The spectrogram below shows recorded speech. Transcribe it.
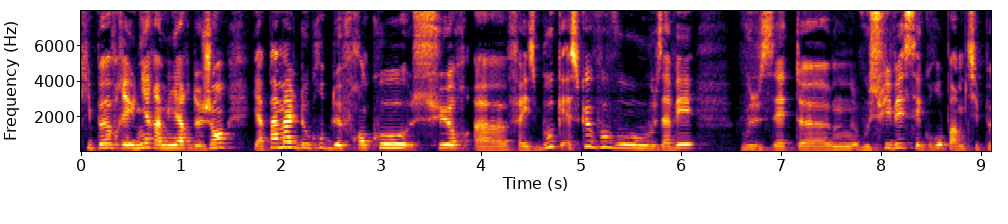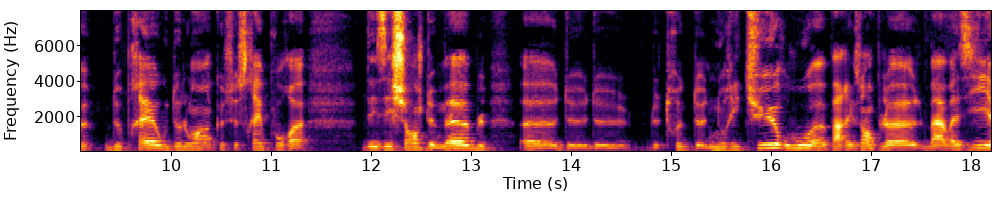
qui peuvent réunir un milliard de gens. Il y a pas mal de groupes de franco sur euh, Facebook. Est-ce que vous, vous avez, vous êtes, euh, vous suivez ces groupes un petit peu de près ou de loin, que ce serait pour euh, des échanges de meubles, euh, de, de- trucs de nourriture ou euh, par exemple, euh, bah vas-y,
